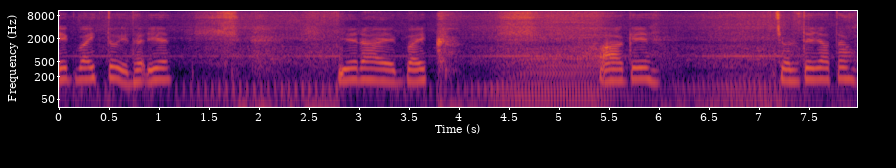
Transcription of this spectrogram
एक बाइक तो इधर ही है। ये रहा एक बाइक आगे चलते जाता हूँ।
